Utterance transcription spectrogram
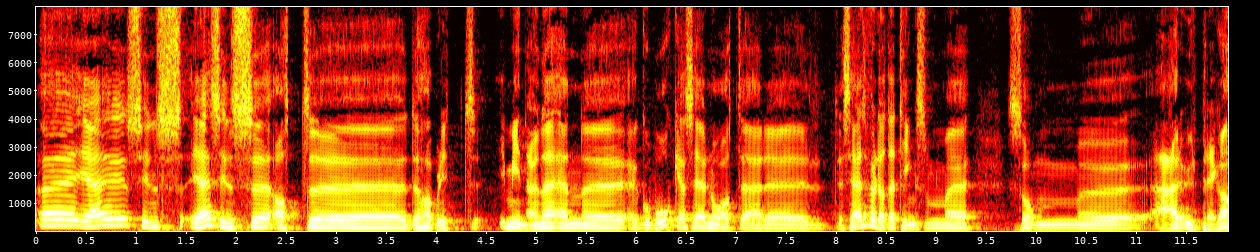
Uh, jeg syns, jeg syns eh, at uh, det har blitt, i mine øyne, en god bok. Jeg ser nå at det er Jeg ser selvfølgelig at det er ting som, som er utprega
